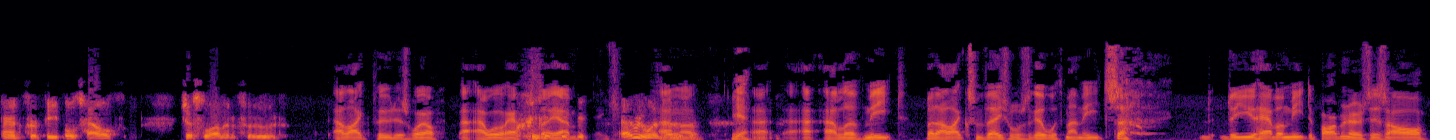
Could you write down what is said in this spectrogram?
and for people's health. Just loving food. I like food as well. I, I will have to say I'm. Everyone does. I'm a, yeah. I, I, I love meat, but I like some vegetables to go with my meat. So, do you have a meat department, or is this all?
